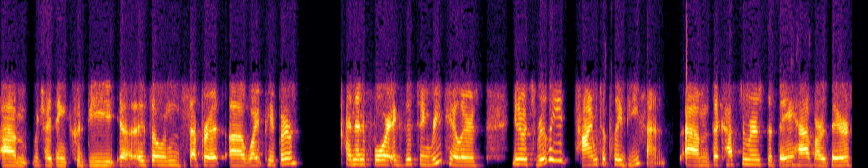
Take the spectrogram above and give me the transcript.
um, which I think could be uh, its own separate uh, white paper. And then for existing retailers, you know, it's really time to play defense. Um, the customers that they have are theirs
